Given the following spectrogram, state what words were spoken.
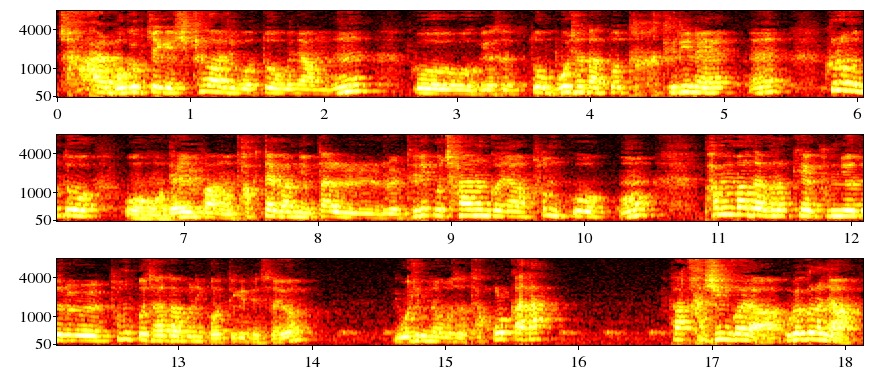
잘 목욕제게 시켜가지고 또 그냥, 응? 그, 그래서 또 모셔다 또 다 드리네. 예? 그러면 또, 어, 내일 밤은 박대감님 딸을 데리고 자는 거야. 품고, 어? 밤마다 그렇게 궁녀들을 품고 자다 보니까 어떻게 됐어요? 50 넘어서 다 꼴까닥? 다 가신 거야. 왜 그러냐?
